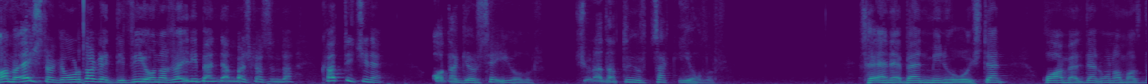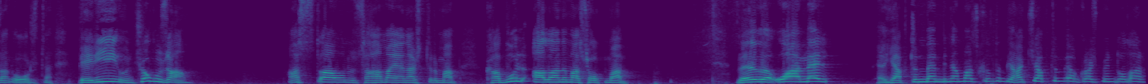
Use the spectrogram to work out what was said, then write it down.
Ama eşrake ortak etti fi ona gayri benden başkasında kat içine. O da görse iyi olur. Şuna da duyurtsak iyi olur. Feene ben minhu o işten, o amelden, o namazdan, o oruçtan. Beriun çok uzağım. Asla onu sahama yanaştırmam. Kabul alanıma sokmam. Ve, ve o amel e yaptım ben bir namaz kıldım, bir haç yaptım ya kaç bin dolar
